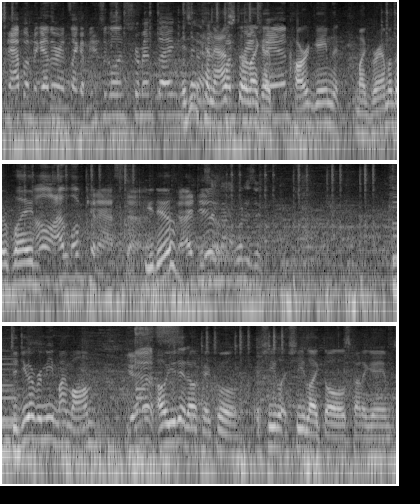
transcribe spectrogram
snap them together? and It's like a musical instrument thing. Isn't It's canasta like each a hand. card game that my grandmother played? Oh, I love canasta. You do? I Is do. not, what is it? Did you ever meet my mom? Yes. Oh, you did. Okay, cool. She she liked all those kind of games.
